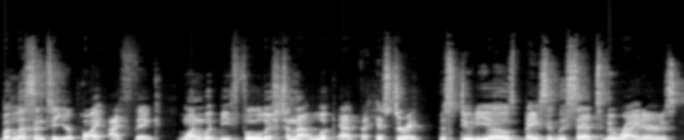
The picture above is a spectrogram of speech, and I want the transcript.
But listen, to your point, I think one would be foolish to not look at the history. The studios basically said to the writers,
